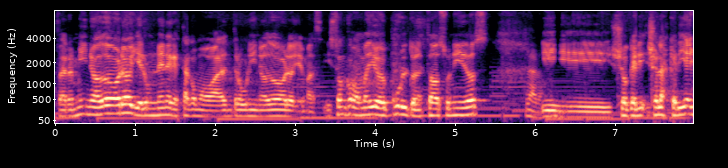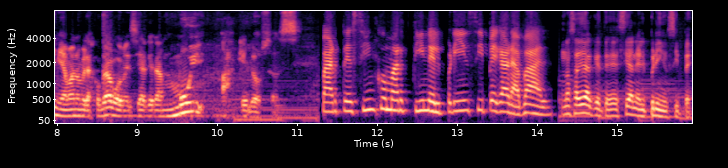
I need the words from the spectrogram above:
Fermín Odoro y era un nene que está como adentro de un inodoro y demás. Y son como medio de culto en Estados Unidos. Claro. Y yo, quería, yo las quería y mi mamá no me las compraba porque me decía que eran muy asquerosas. Parte 5 Martín el Príncipe Garabal. No sabía que te decían el príncipe.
